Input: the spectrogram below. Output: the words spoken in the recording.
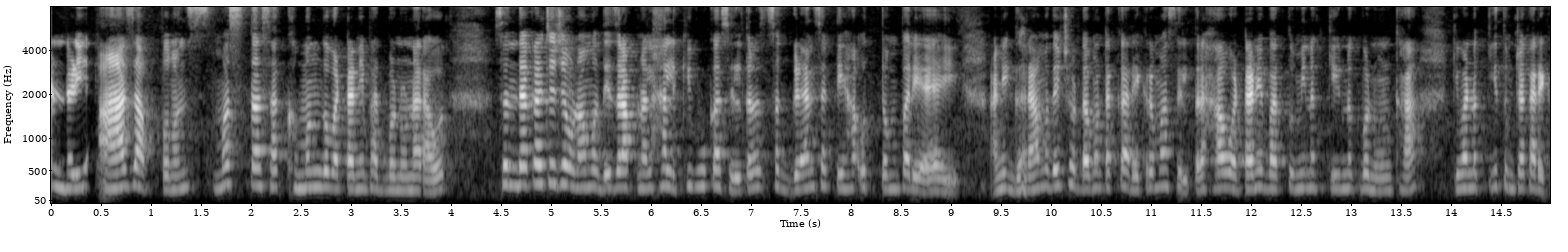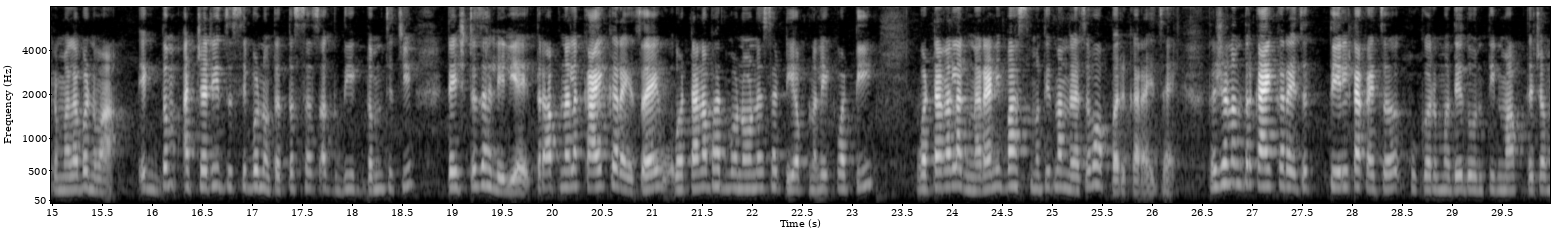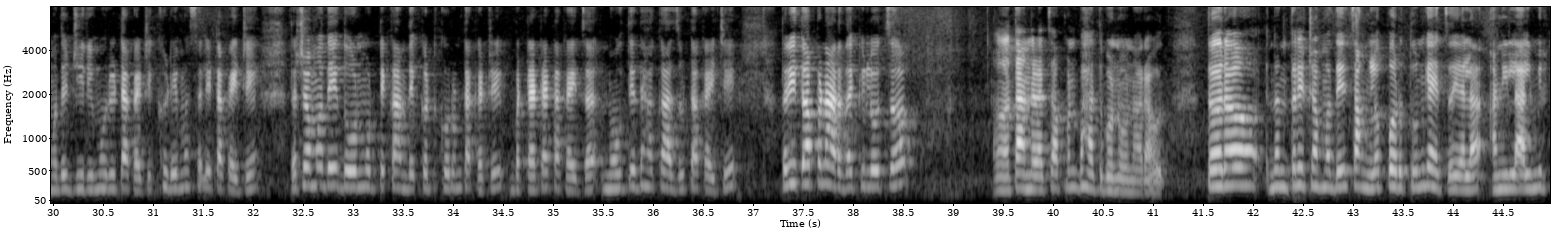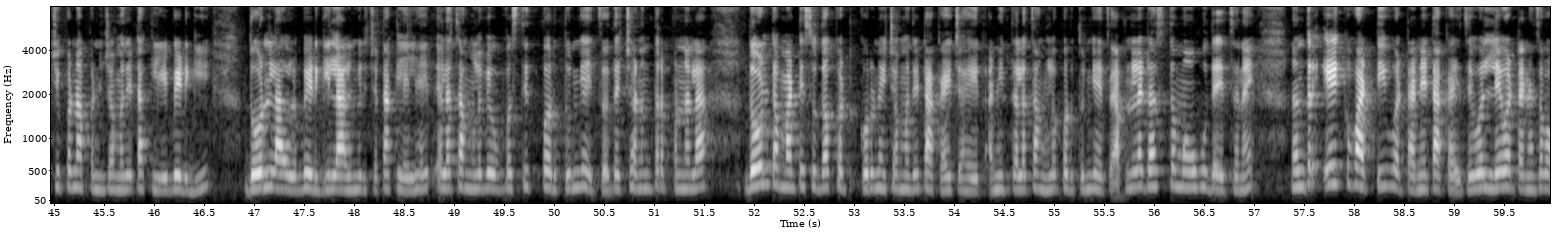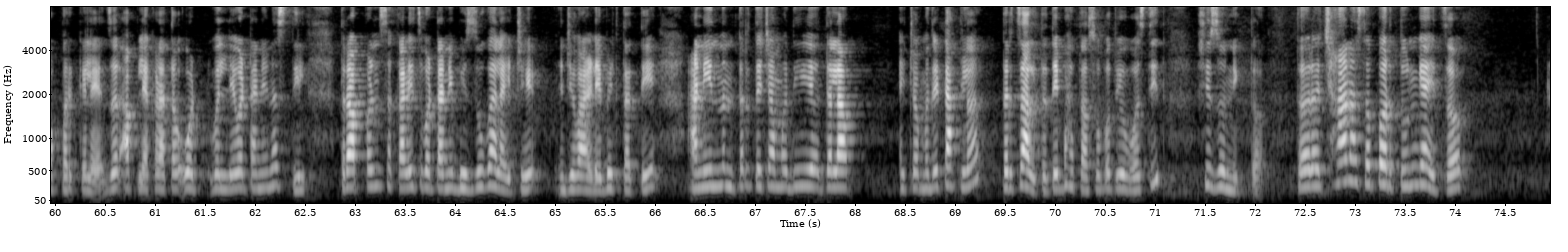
मंडळी आज आपण मस्त असा खमंग वटाने भात बनवणार आहोत. संध्याकाळच्या जेवणामध्ये जर आपल्याला हलकी भूक असेल तर सगळ्यांसाठी हा उत्तम पर्याय आहे. आणि घरामध्ये छोटा मोठा कार्यक्रम असेल तर हा वटाणे भात तुम्ही नक्की न बनवून खा किंवा नक्की तुमच्या कार्यक्रमाला बनवा. एकदम आचारी जसे बनवतात तसाच अगदी एकदम त्याची टेस्ट झालेली आहे. तर आपणाला काय करायचं आहे? वटाणा भात बनवण्यासाठी आपणाला एक वाटी वटाणा लागणार आहे आणि बासमती तांदळाचा वापर करायचा आहे. त्याच्यानंतर काय करायचं? तेल टाकायचं कुकरमध्ये दोन तीन माप. त्याच्यामध्ये जिरी मोहरी टाकायची खडे मसाले टाकायचे. त्याच्यामध्ये दोन मोठे कांदे कट करून टाकायचे. बटाटा टाकायचा नऊ ते दहा काजू टाकायचे. तर इथं आपण अर्धा किलोचं तांदळाचा आपण भात बनवणार आहोत. तर नंतर याच्यामध्ये चांगलं परतून घ्यायचं याला आणि लाल मिरची पण आपण याच्यामध्ये टाकली आहे बेडगी. दोन लाल बेडगी लाल मिरच्या टाकलेल्या आहेत. याला चांगलं व्यवस्थित परतून घ्यायचं. त्याच्यानंतर आपणाला दोन टमाटेसुद्धा कट करून याच्यामध्ये टाकायचे आहेत आणि त्याला चांगलं परतून घ्यायचं आहे. आपल्याला जास्त मऊ होऊ द्यायचं नाही. नंतर एक वाटी वटाणे टाकायचे. वल्ले वटाण्याचा वापर केला आहे जर आपल्याकडे आता वट वल्ले वटाणे नसतील तर आपण सकाळीच वटाणे भिजू घालायचे. जे वाडे भेटतात ते. आणि नंतर त्याच्यामध्ये त्याला ह्याच्यामध्ये टाकलं तर चालतं ते भातासोबत व्यवस्थित शिजून निघतं. तर छान असं परतून घ्यायचं.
